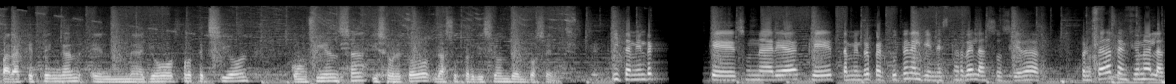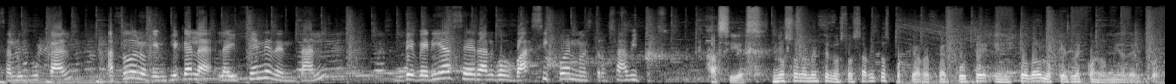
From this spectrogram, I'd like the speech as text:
para que tengan el mayor protección, confianza y sobre todo la supervisión del docente. Y también que es un área que también repercute en el bienestar de la sociedad. Prestar atención a la salud bucal, a todo lo que implica la, la higiene dental, debería ser algo básico en nuestros hábitos. Así es, no solamente en nuestros hábitos, porque repercute en todo lo que es la economía del cuerpo.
